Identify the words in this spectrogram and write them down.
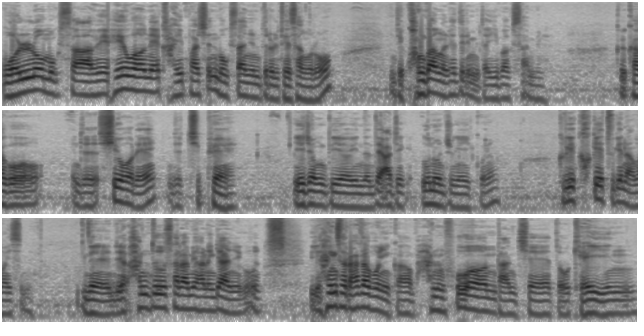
원로 목사회 회원에 가입하신 목사님들을 대상으로 이제 관광을 해드립니다. 2박 3일. 그렇게 하고 이제 10월에 이제 집회 예정되어 있는데 아직 의논 중에 있고요. 그렇게 크게 두 개 남아 있습니다. 네, 이제 한두 사람이 하는 게 아니고 이게 행사를 하다 보니까 많은 후원 단체 또 개인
